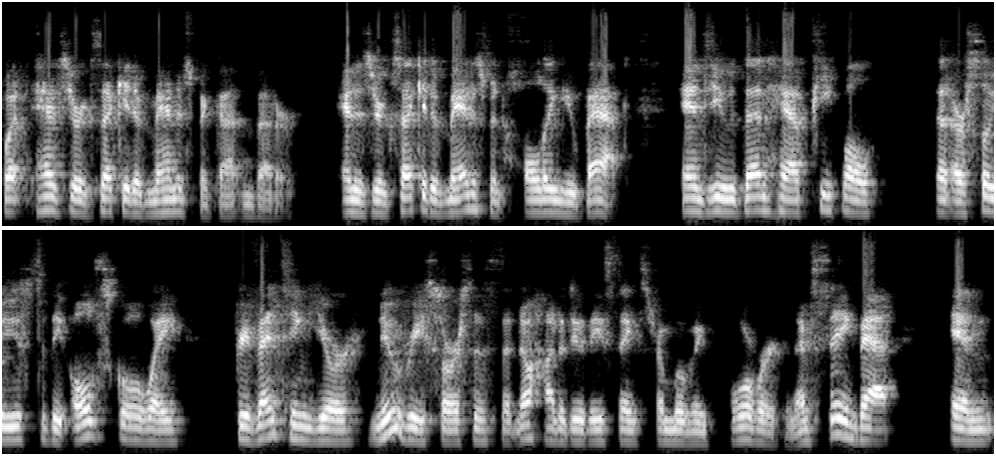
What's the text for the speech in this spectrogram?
but has your executive management gotten better? And is your executive management holding you back? And you then have people that are so used to the old school way preventing your new resources that know how to do these things from moving forward? And I'm seeing that in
